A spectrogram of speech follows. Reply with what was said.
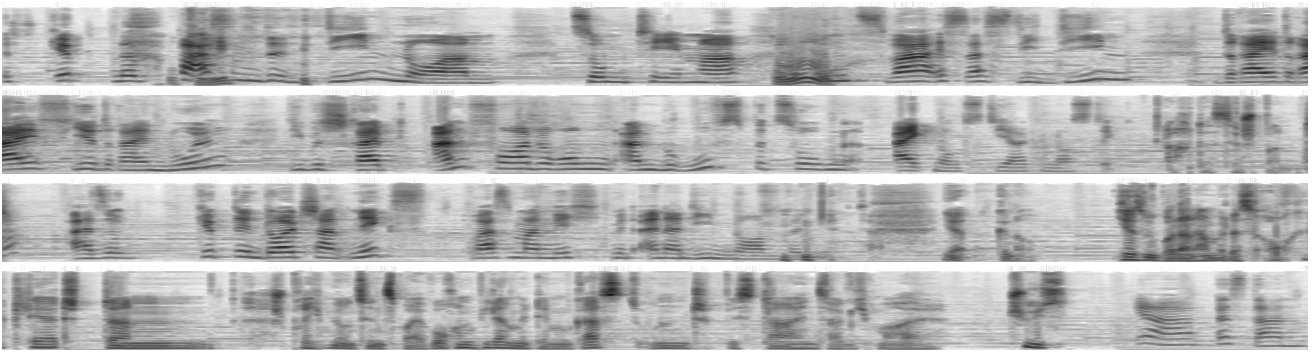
Es gibt eine passende okay. DIN-Norm zum Thema. Oh. Und zwar ist das die DIN 33430. Die beschreibt Anforderungen an berufsbezogene Eignungsdiagnostik. Ach, das ist ja spannend. Also gibt in Deutschland nichts, was man nicht mit einer DIN-Norm belegt hat. ja, genau. Ja, super, dann haben wir das auch geklärt. Dann sprechen wir uns in zwei Wochen wieder mit dem Gast und bis dahin sage ich mal Tschüss. Ja, bis dann.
